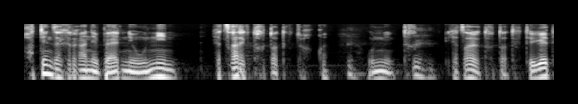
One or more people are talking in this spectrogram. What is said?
хотын захиргааны байрны үнийн хязгаарыг тогтоодог гэж байгаа байхгүй. Үнийн хязгаарыг тогтоодог. Тэгээд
